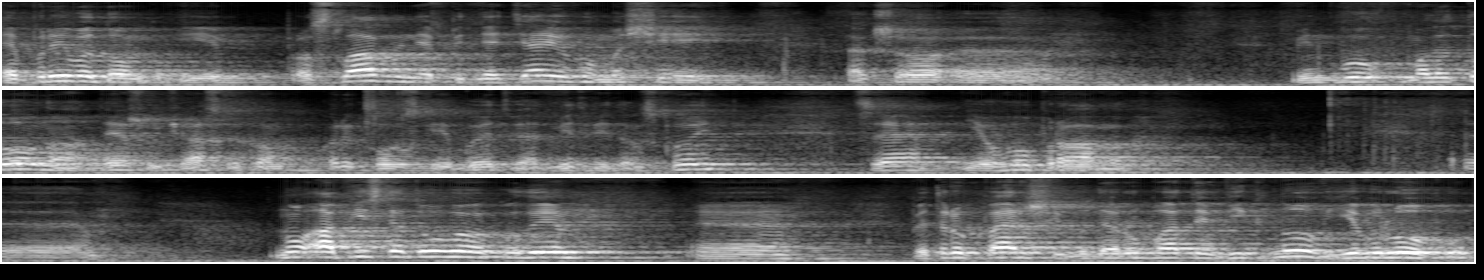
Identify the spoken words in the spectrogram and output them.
е, приводом і прославлення, підняття його мощей. Так що е, він був молитовно теж учасником Куликовської битви, а Дмитрій Донський це його правнук. Е, ну, а після того, коли е, Петро І буде рубати вікно в Європу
